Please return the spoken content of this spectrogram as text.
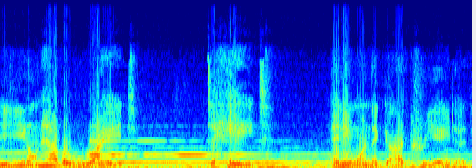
you don't have a right to hate anyone that God created.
